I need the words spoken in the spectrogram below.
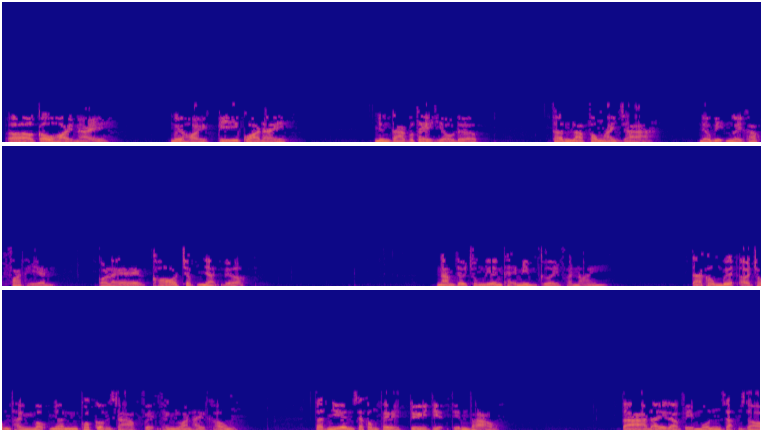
Ờ, câu hỏi này, người hỏi kỹ quá đấy. Nhưng ta có thể hiểu được. Thân là phong hành giả, nếu bị người khác phát hiện, có lẽ khó chấp nhận được. Nam tử trung niên khẽ mỉm cười và nói, ta không biết ở trong thành Mậu Nhân có cường giả học viện Thanh Loan hay không, tất nhiên sẽ không thể tùy tiện tiến vào. Ta ở đây là vì muốn dặn dò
